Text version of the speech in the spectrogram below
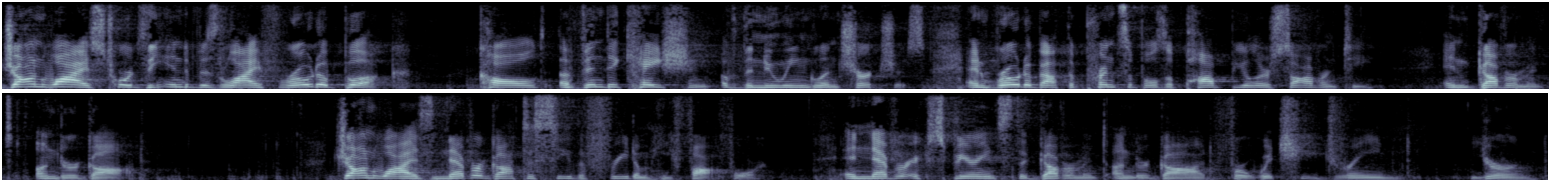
John Wise, towards the end of his life, wrote a book called A Vindication of the New England Churches and wrote about the principles of popular sovereignty and government under God. John Wise never got to see the freedom he fought for and never experienced the government under God for which he dreamed, yearned,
